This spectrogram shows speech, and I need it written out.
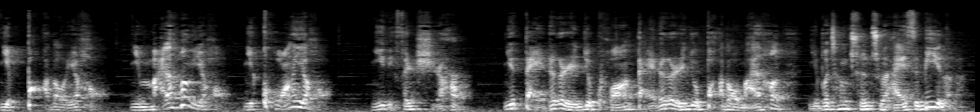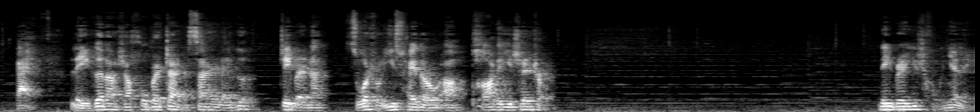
你霸道也好，你蛮横也好，你狂也好，你得分时候。你逮着个人就狂，逮着个人就霸道蛮横，你不成纯纯 SB 了吗？哎，磊哥当时后边站着三十来个，这边呢左手一揣兜啊，趴着一伸手，那边一瞅聂磊。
